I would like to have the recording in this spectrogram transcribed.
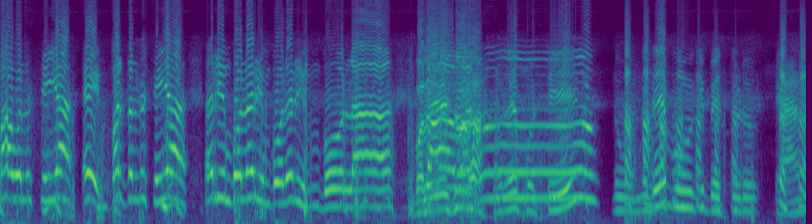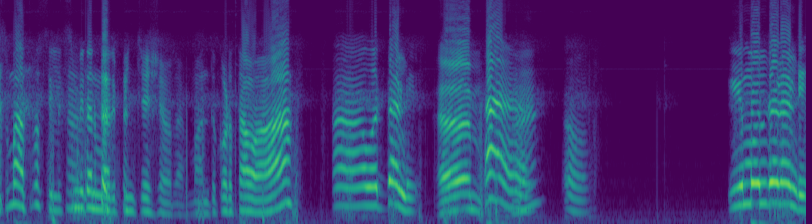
పావలు చెయ్య ఏయ్ మరదలు చెయ్య రింబోల రింబోల రింబోల. పొట్టి. నువ్వు ఉన్నదే భూమికి బెత్తుడు డాన్స్ మాత్రం సిల్క్స్ మీద మరిపించేశావురా మందు కొడతావా ఆ, వద్దండి ఏం? ఆ, ఆ. ఈ ముందేనండి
